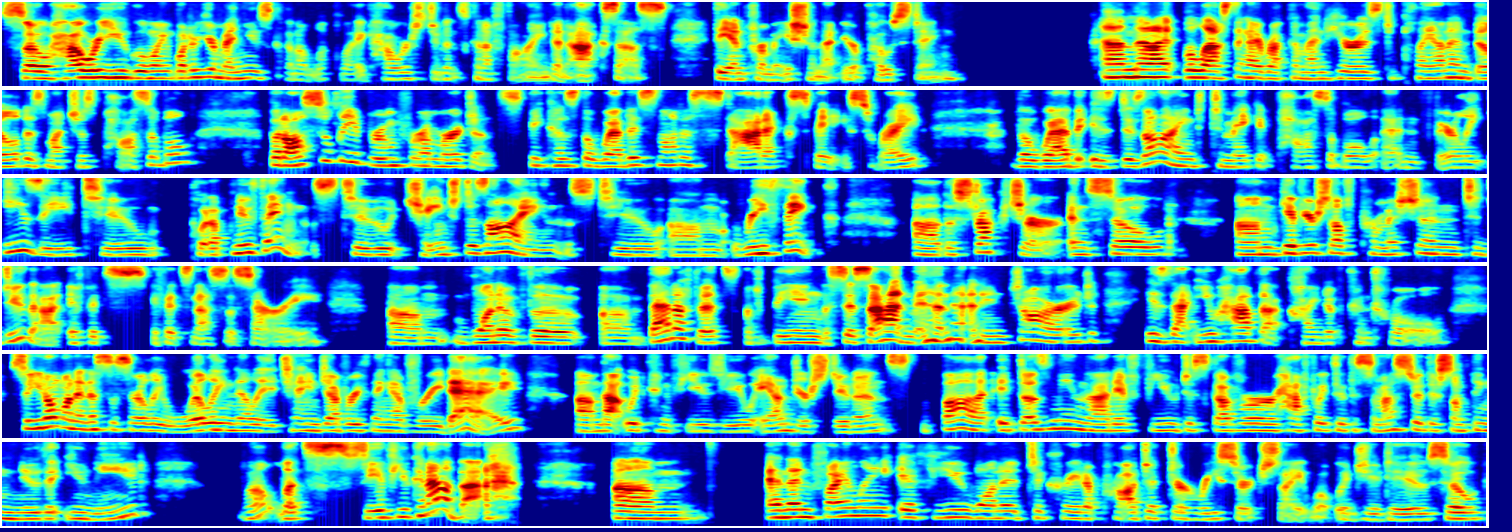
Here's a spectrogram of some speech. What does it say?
So how are you going, what are your menus going to look like? How are students going to find and access the information that you're posting? And then I, the last thing I recommend here is to plan and build as much as possible, but also leave room for emergence because the web is not a static space, right? The web is designed to make it possible and fairly easy to put up new things, to change designs, to um, rethink uh, the structure. And so um, give yourself permission to do that if it's if it's necessary um, one of the um, benefits of being the sysadmin and in charge is that you have that kind of control. So you don't want to necessarily willy-nilly change everything every day. Um, that would confuse you and your students, but it does mean that if you discover halfway through the semester there's something new that you need, well, let's see if you can add that. Um, and then finally, if you wanted to create a project or research site, what would you do? So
